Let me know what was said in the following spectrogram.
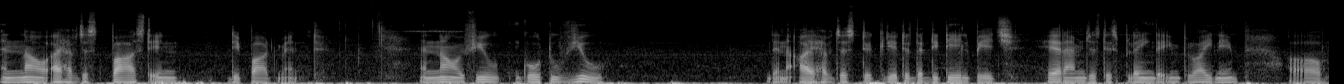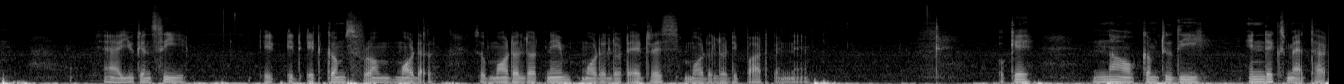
And now I have just passed in department. And now if you go to view then I have just created the detail page. Here I'm just displaying the employee name. Uh, uh, you can see it, it, it comes from model. So model dot name model dot address model dot department name. Okay now come to the index method.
